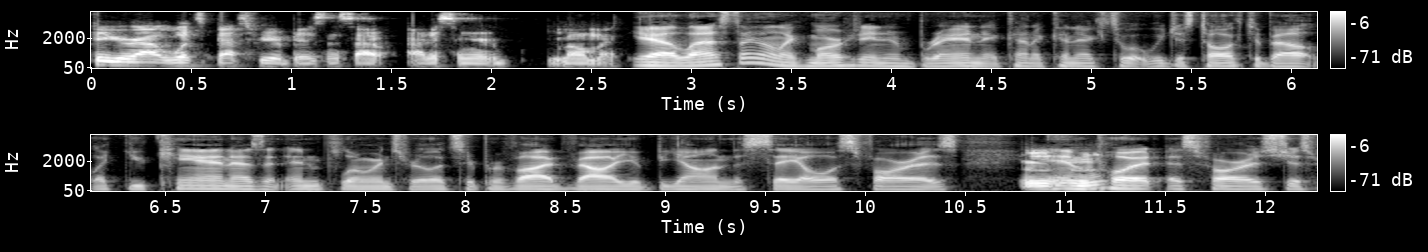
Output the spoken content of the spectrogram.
figure out what's best for your business at, at a single moment. Yeah, last thing on like marketing and brand, it kind of connects to what we just talked about. Like you can, as an influencer, let's say, provide value beyond the sale as far as mm-hmm. input, as far as just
